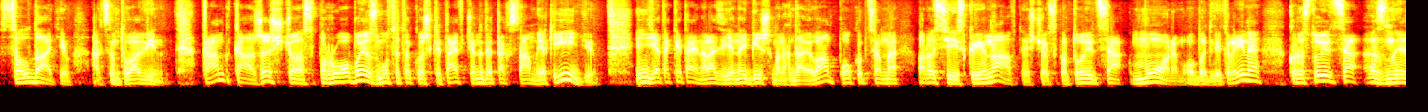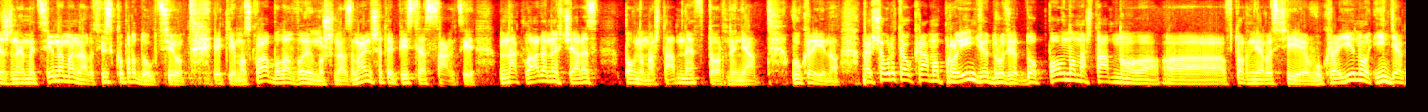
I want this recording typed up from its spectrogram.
солдатів. Акцентував він. Трамп каже, що спробує змусити також Китай вчинити так само, як і Індію. Індія та Китай наразі є найбільшими нагадаю вам покупцями російської нафти, що експортується морем. Обидві країни користуються зниженими цінами на російську продукцію, які Москва була вимушена зменшити після санкцій, накладених через повномасштабне вторгнення в Україну. Ну, Якщо говорити окремо про Індію, друзі, до повномасштабного е, вторгнення Росії в Україну Індія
